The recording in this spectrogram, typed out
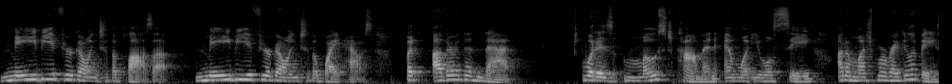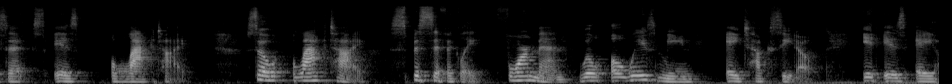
Maybe if you're going to the plaza, maybe if you're going to the White House. But other than that, what is most common and what you will see on a much more regular basis is black tie. So black tie specifically for men will always mean a tuxedo. It is a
